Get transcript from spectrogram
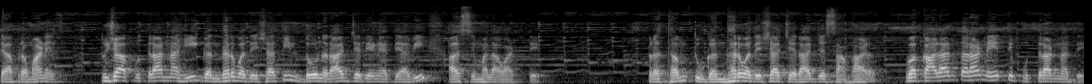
त्याप्रमाणेच तुझ्या पुत्रांनाही गंधर्व देशातील दोन राज्य देण्यात यावी असे मला वाटते. प्रथम तू गंधर्व देशाचे राज्य सांभाळ व कालांतराने ते पुत्रांना दे.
